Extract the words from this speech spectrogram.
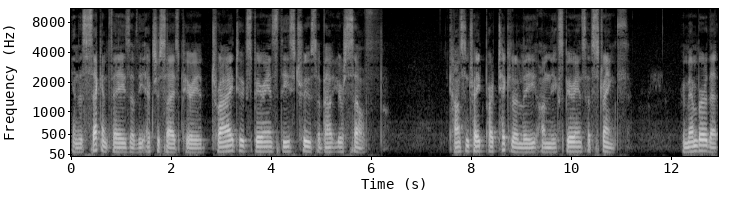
In the second phase of the exercise period, try to experience these truths about yourself Concentrate particularly on the experience of strength. Remember that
